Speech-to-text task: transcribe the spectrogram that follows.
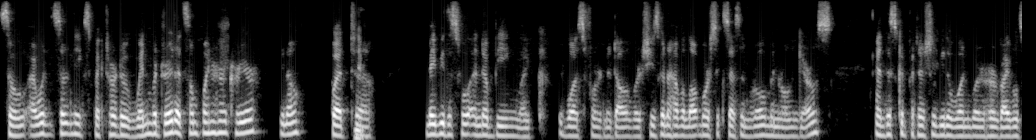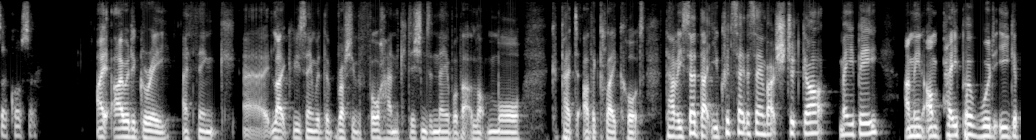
so I would certainly expect her to win Madrid at some point in her career, you know? But Yeah. uh, maybe this will end up being like it was for Nadal, where she's going to have a lot more success in Rome and Roland Garros. And this could potentially be the one where her rivals are closer. I, I would agree. I think, uh, like you were saying, with the rushing beforehand, the conditions enable that a lot more compared to other clay courts. Having said that, you could say the same about Stuttgart, maybe. I mean, on paper, would Iga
